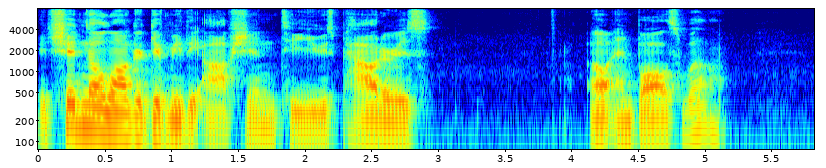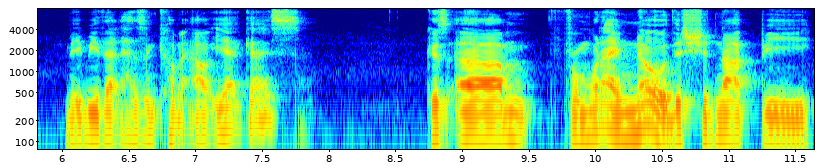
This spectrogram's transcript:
it should no longer give me the option to use powders. Oh, and balls. Well, maybe that hasn't come out yet, guys. Because um, from what I know, this should not be,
